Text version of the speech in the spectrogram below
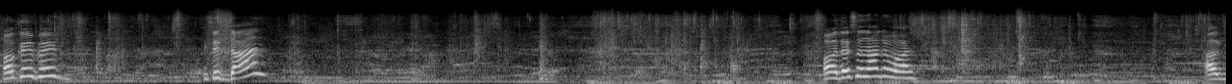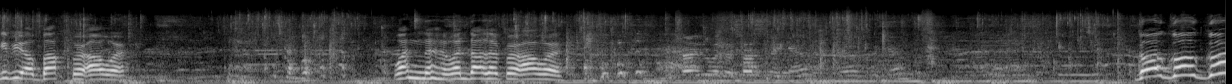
Okay, babe. Is it done? Oh, there's another one. I'll give you a buck per hour. One one dollar per hour. Go, go, go!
